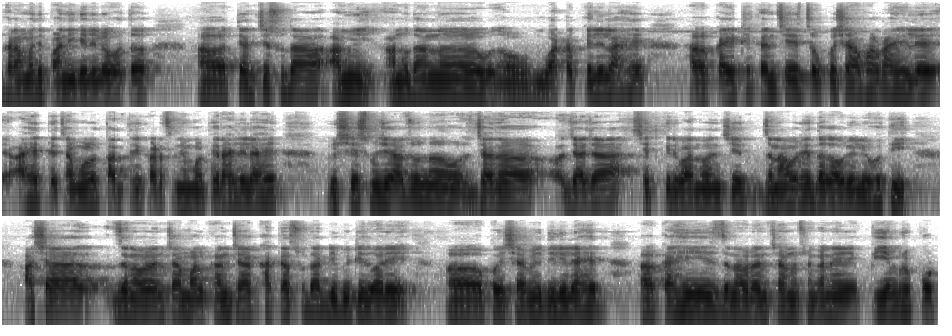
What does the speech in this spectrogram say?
घरामध्ये पाणी गेलेलं होतं त्यांचेसुद्धा आम्ही अनुदान वाटप केलेलं आहे. काही ठिकाणचे चौकशी अहवाल राहिलेले आहेत त्याच्यामुळं तांत्रिक अडचणीमुळे ते राहिलेले आहे. विशेष म्हणजे अजून ज्या ज्या ज्या शेतकरी बांधवांची जनावरे दगावलेली होती अशा जनावरांच्या मालकांच्या खात्यातसुद्धा डी बी टीद्वारे पैसे आम्ही दिलेले आहेत. काही जनावरांच्या अनुषंगाने पी एम रिपोर्ट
